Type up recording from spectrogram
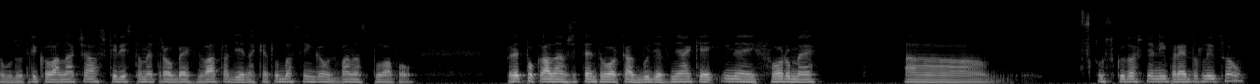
To budú 3 kola na čas, 400 metrov beh, 21 kettlebell swingov, 12 pull-upov. Predpokladám, že tento workout bude v nejakej inej forme a, uskutočnený pre jednotlivcov,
